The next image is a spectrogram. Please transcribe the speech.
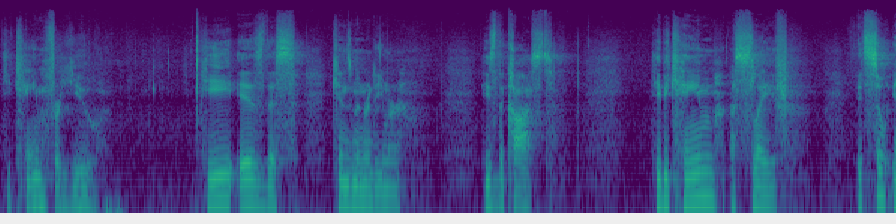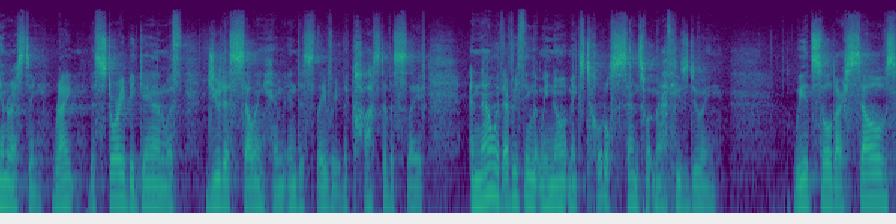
He came for you. He is this kinsman redeemer. He's the cost. He became a slave. It's so interesting, right? The story began with Judas selling him into slavery, the cost of a slave. And now, with everything that we know, it makes total sense what Matthew's doing. We had sold ourselves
